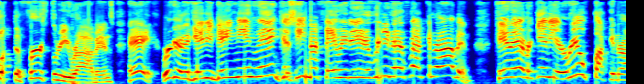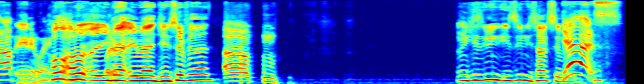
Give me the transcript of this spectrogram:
fuck the first three Robins. Hey, we're gonna give you Damian Wayne because he's my favorite original fucking Robin. Can't ever give you a real fucking Robin. Anyway, Hold on, hold on. Are you mad? Are you mad at Gunn for that? Um. I mean, he's doing he's doing toxic. Yes.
